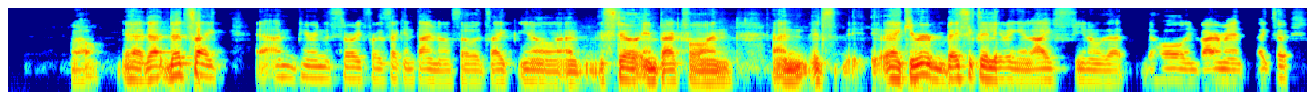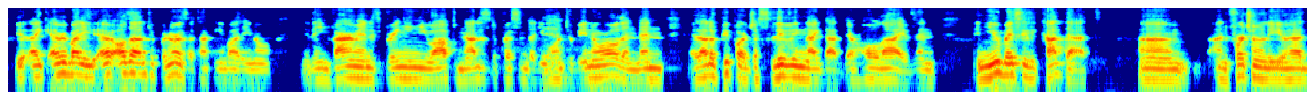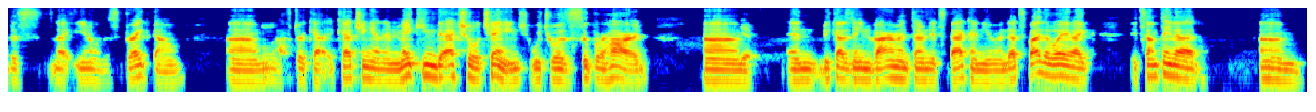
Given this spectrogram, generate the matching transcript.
Wow. Yeah, that that's like I'm hearing the story for the second time now, so it's like you know uh, it's still impactful and and it's like you're basically living a life, you know, that the whole environment, like so, like everybody, all the entrepreneurs are talking about, you know, the environment is bringing you up, not as the person that you yeah. want to be in the world, and then a lot of people are just living like that their whole lives, and and you basically cut that. Um, unfortunately, you had this like you know this breakdown um, mm. after ca- catching it and making the actual change, which was super hard. Um, yep. And because the environment turned its back on you, and that's by the way, like it's something that, um,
